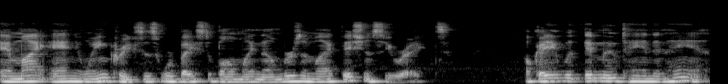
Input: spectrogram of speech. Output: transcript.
and my annual increases were based upon my numbers and my efficiency rates. Okay, it, it moved hand in hand.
